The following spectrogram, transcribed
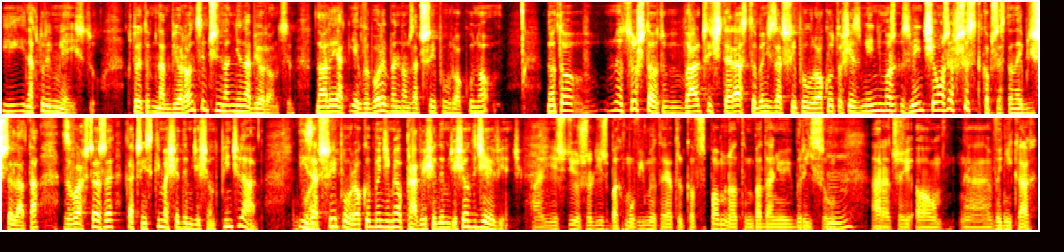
i, i na którym miejscu. Kto to na biorącym czy na, nie na biorącym. No ale jak, jak wybory będą za 3,5 roku, no, no to no cóż to, walczyć teraz, co będzie za 3,5 roku, to się zmieni, może, zmienić się może wszystko przez te najbliższe lata, zwłaszcza, że Kaczyński ma 75 lat Właśnie. i za 3,5 roku będzie miał prawie 79. A jeśli już o liczbach mówimy, to ja tylko wspomnę o tym badaniu Ibrisu, mm. a raczej o e, wynikach.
